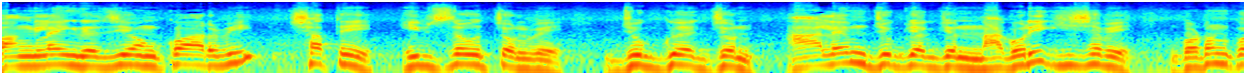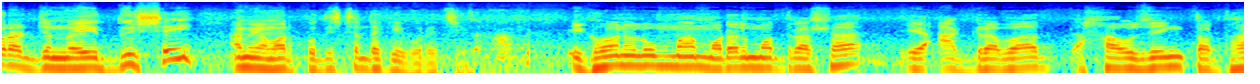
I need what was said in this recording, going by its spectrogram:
বাংলা, ইংরেজি, অঙ্ক, আরবি, সাথে হিপসরাও চলবে। যোগ্য একজন আলেম, যোগ্য একজন নাগরিক হিসেবে গঠন করার জন্য এই উদ্দেশ্যেই আমি আমার প্রতিষ্ঠানটাকে করেছি। ইখওয়ানুল উম্মা মডেল মাদ্রাসা, এ আগ্রাবাদ হাউজিং তথা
